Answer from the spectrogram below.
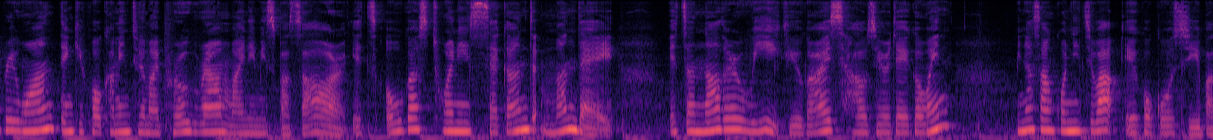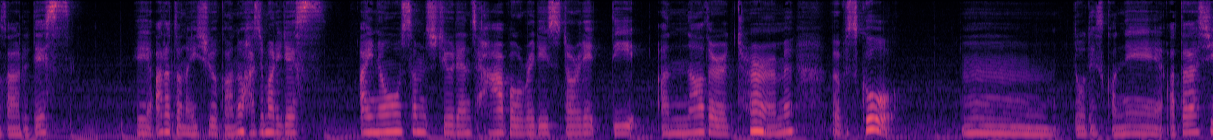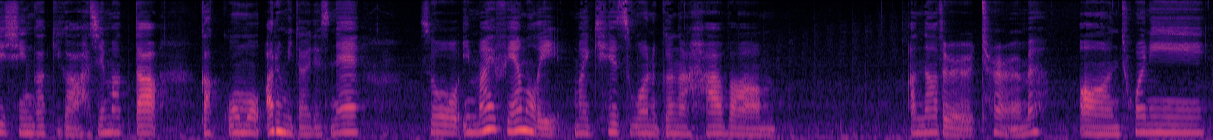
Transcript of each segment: everyone. Thank you for coming to my program. My name is Bazaar. It's August 22nd, Monday. It's another week, you guys. How's your day going? 皆さん、こんにちは。英語講師バザールです、えー、新たな1週間の始まりです。I know some students have already started the another term of school. うーん、どうですかね。新しい新学期が始まった学校もあるみたいですね。So in my family, my kids weren't gonna have um, another term on 29th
